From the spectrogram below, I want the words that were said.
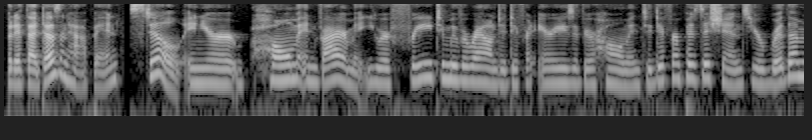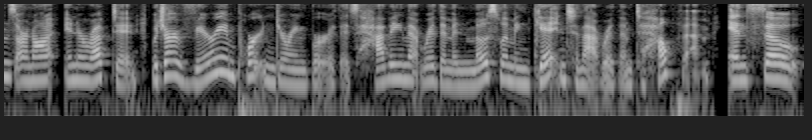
But if that doesn't happen, still in your home environment, you are free to move around to different areas of your home into different positions. Your rhythms are not interrupted, which are very important during birth. It's having that rhythm, and most women get into that rhythm to help them. And so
